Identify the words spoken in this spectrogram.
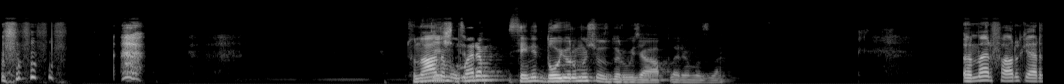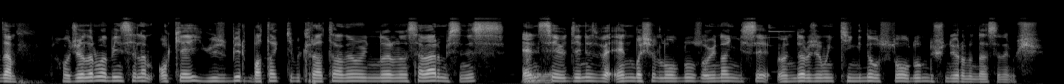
Tuna Hanım Geçtim. umarım seni doyurmuşuzdur bu cevaplarımızla. Ömer Faruk Erdem. Hocalarıma bin selam. Okey. 101 Batak gibi kıraathane oyunlarını sever misiniz? En Bayılırım. sevdiğiniz ve en başarılı olduğunuz oyun hangisi? Önder hocamın King'de usta olduğunu düşünüyorum nedense demiş.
